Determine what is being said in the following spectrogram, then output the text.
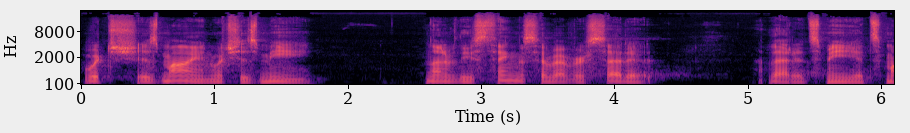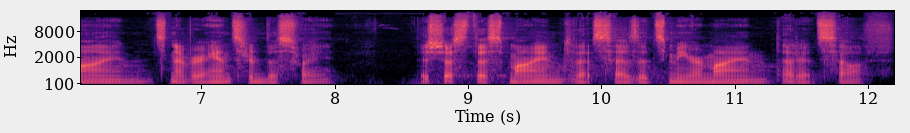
Which is mine, which is me? None of these things have ever said it, that it's me, it's mine. It's never answered this way. It's just this mind that says it's me or mine, that it's self.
